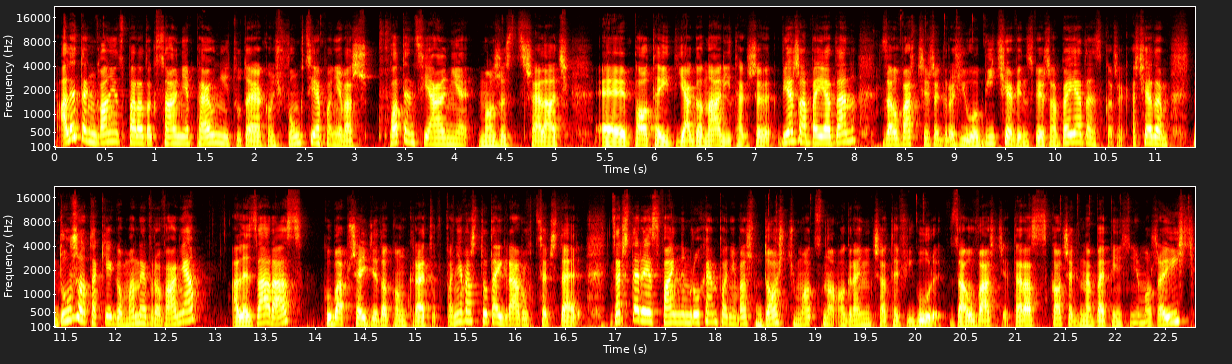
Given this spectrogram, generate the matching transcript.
Ale ten goniec paradoksalnie pełni tutaj jakąś funkcję, ponieważ potencjalnie może strzelać e, po tej diagonali. Także wieża B1, zauważcie, że groziło bicie, więc wieża B1, skoczek A7. Dużo takiego manewrowania, ale zaraz Kuba przejdzie do konkretów, ponieważ tutaj gra ruch C4. C4 jest fajnym ruchem, ponieważ dość mocno ogranicza te figury. Zauważcie, teraz skoczek na B5 nie może iść,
